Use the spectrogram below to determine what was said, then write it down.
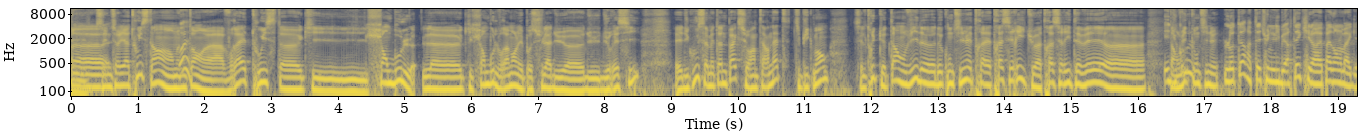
Euh, C'est une série à twist hein, en même ouais. temps, euh, à vrai twist euh, qui chamboule, le, qui chamboule vraiment les postulats du, euh, du, du récit. Et du coup, ça m'étonne pas que sur Internet, typiquement, c'est le truc que t'as envie de, de continuer, très, très série, tu vois, très série TV, euh, t'as envie coup, de continuer. l'auteur a peut-être une liberté qu'il n'aurait pas dans le mag.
